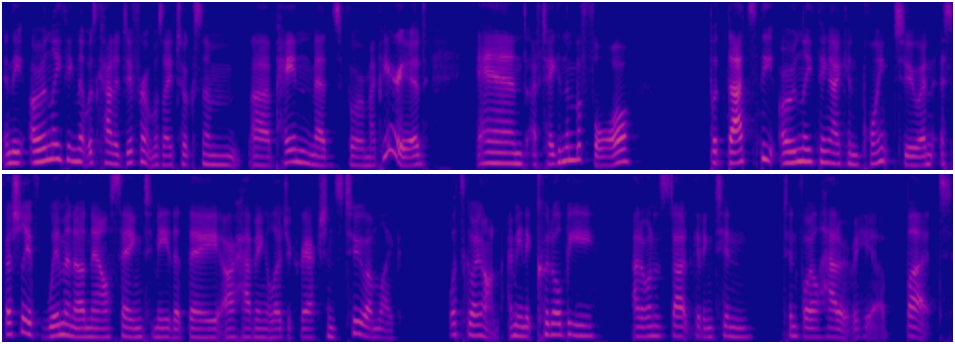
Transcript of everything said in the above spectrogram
And the only thing that was kind of different was I took some uh, pain meds for my period, and I've taken them before, but that's the only thing I can point to. And especially if women are now saying to me that they are having allergic reactions too, I'm like, what's going on? I mean, it could all be. I don't want to start getting tin tinfoil hat over here, but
